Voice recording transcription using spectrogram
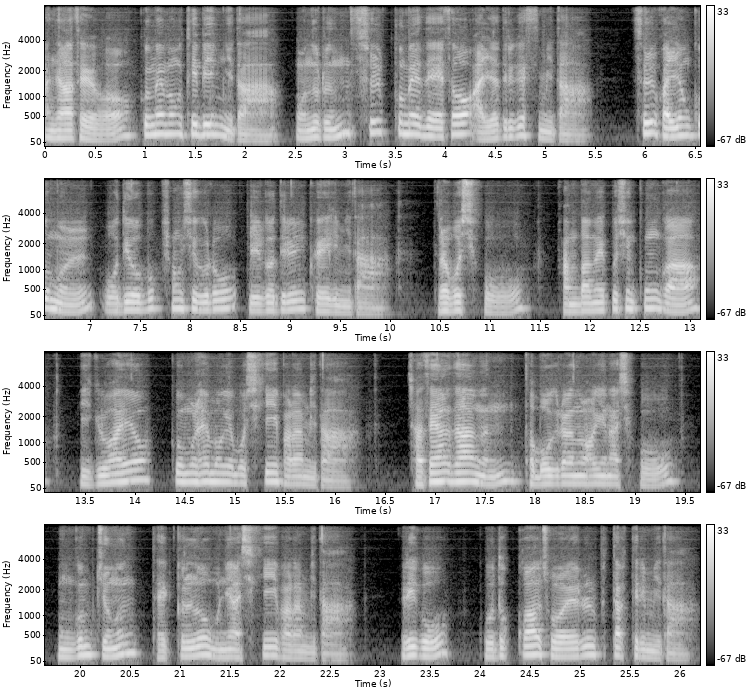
안녕하세요. 꿈의몽TV입니다. 오늘은 술 꿈에 대해서 알려드리겠습니다. 술 관련 꿈을 오디오북 형식으로 읽어드릴 계획입니다. 들어보시고 간밤에 꾸신 꿈과 비교하여 꿈을 해몽해 보시기 바랍니다. 자세한 사항은 더보기란을 확인하시고 궁금증은 댓글로 문의하시기 바랍니다. 그리고 구독과 좋아요를 부탁드립니다.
